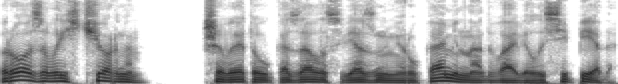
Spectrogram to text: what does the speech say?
розовый с черным», — Шевета указала связанными руками на два велосипеда.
